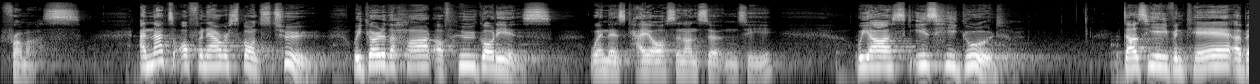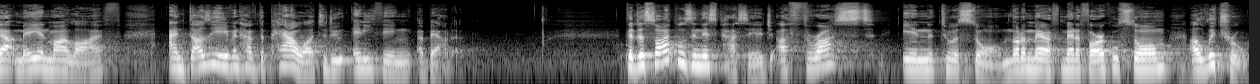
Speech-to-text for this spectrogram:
from us. And that's often our response too. We go to the heart of who God is when there's chaos and uncertainty. We ask, Is He good? Does He even care about me and my life? And does He even have the power to do anything about it? The disciples in this passage are thrust into a storm, not a metaphorical storm, a literal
